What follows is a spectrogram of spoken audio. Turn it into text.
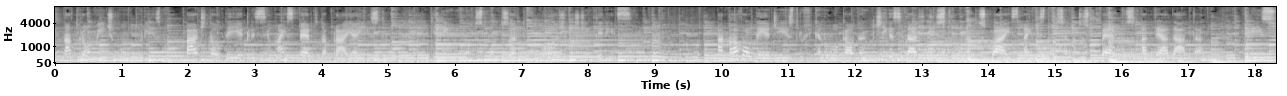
naturalmente com o turismo, parte da aldeia cresceu mais perto da praia Istro, que tem muitos pontos arqueológicos de interesse. A nova aldeia de Istro fica no local da antiga cidade de Istrona, dos quais ainda estão sendo descobertos até a data. Por isso,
